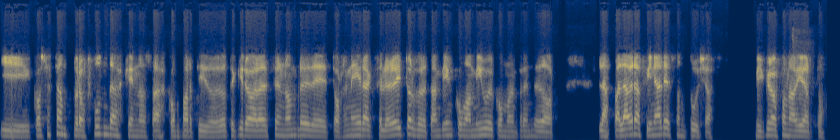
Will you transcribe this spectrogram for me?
y cosas tan profundas que nos has compartido. Yo te quiero agradecer en nombre de Tornegra Accelerator, pero también como amigo y como emprendedor. Las palabras finales son tuyas. Micrófono abierto.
